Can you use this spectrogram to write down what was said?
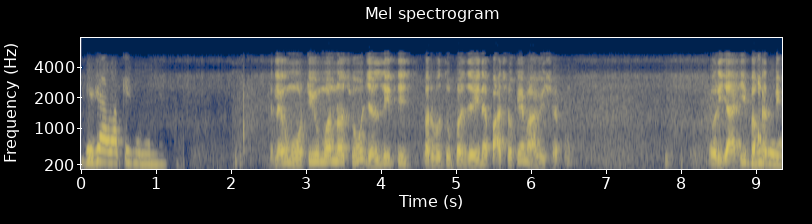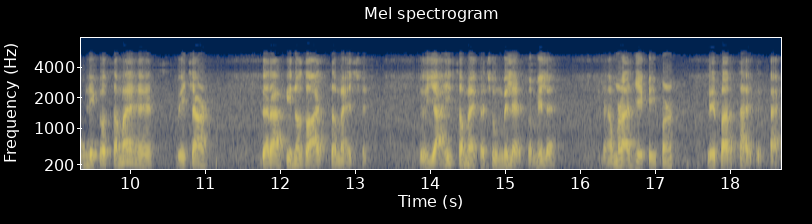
બીજા વાક્ય સંબંધ એટલે હું મોટી ઉંમરનો છું જલ્દીથી પર્વત ઉપર જઈને પાછો કેમ આવી શકું और याही बखत बिक्री को समय है વેચાણ ગ્રાહકી નો તો આ જ સમય છે તો યાહી સમય કછું મિલે તો મિલે એટલે હમણાં જે કંઈ પણ વેપાર થાય તે થાય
